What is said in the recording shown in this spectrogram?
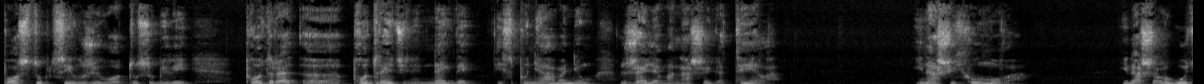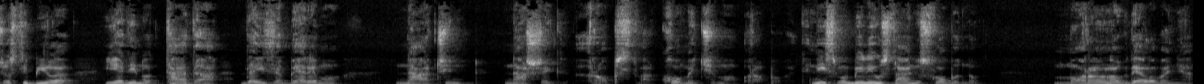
postupci u životu su bili podra, uh, podređeni negde ispunjavanju željama našega tela i naših umova. I naša mogućnost je bila jedino tada da izaberemo način našeg robstva, kome ćemo robovati. Nismo bili u stanju slobodnog, moralnog delovanja,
